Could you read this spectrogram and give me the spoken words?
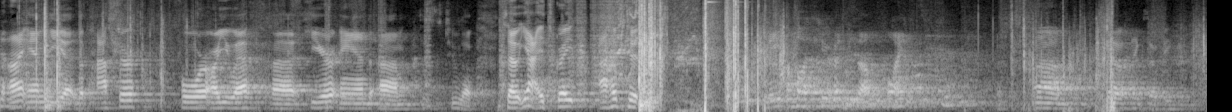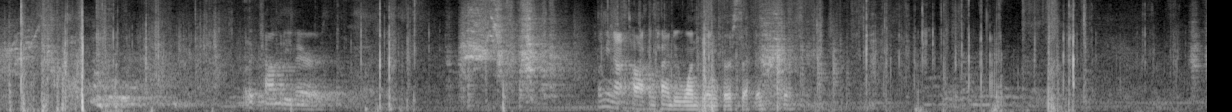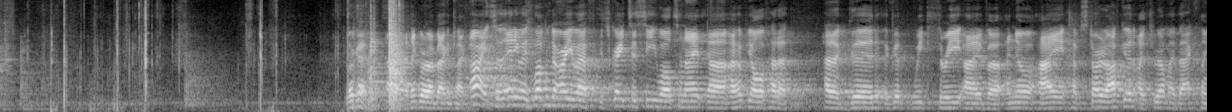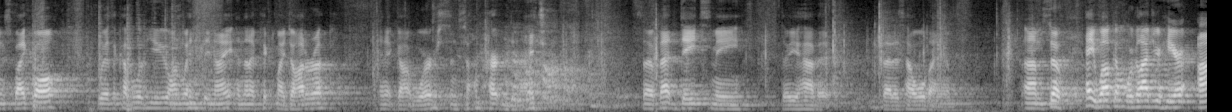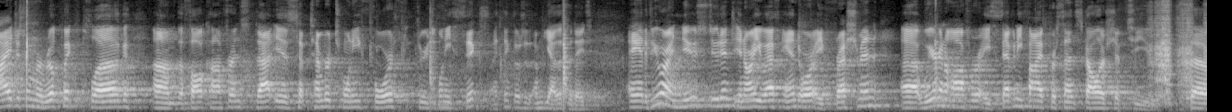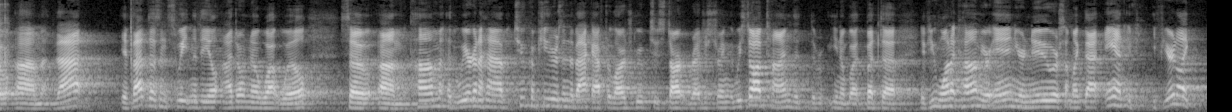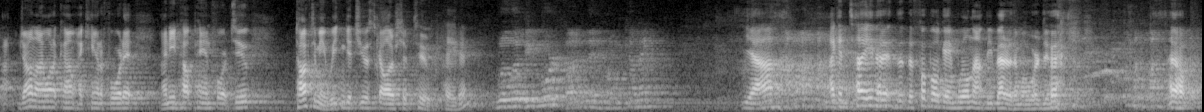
I am the, uh, the pastor for RUF uh, here, and um, this is too low. So, yeah, it's great. I hope to meet all of you at some point. Um, so, thanks, Sophie. what a comedy of errors. Let me not talk and try and do one thing for a second. Okay, all right, I think we're on back in track. All right, so anyways, welcome to RUF. It's great to see you all tonight. Uh, I hope you all have had a had a good a good week three. I've uh, I know I have started off good. I threw out my back playing spike ball with a couple of you on Wednesday night, and then I picked my daughter up, and it got worse, and so I'm hurting tonight. so if that dates me, there you have it. That is how old I am. Um, so, hey, welcome. We're glad you're here. I just want to real quick plug um, the fall conference. That is September 24th through 26th. I think those are, um, yeah, those are the dates. And if you are a new student in RUF and or a freshman, uh, we're going to offer a 75% scholarship to you. So um, that, if that doesn't sweeten the deal, I don't know what will. So um, come. We're going to have two computers in the back after large group to start registering. We still have time, you know, but but uh, if you want to come, you're in, you're new, or something like that. And if if you're like John I want to come, I can't afford it. I need help paying for it too. Talk to me. We can get you a scholarship too. Hayden. Will it be more fun than homecoming? Yeah, I can tell you that it, the, the football game will not be better than what we're doing. so.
